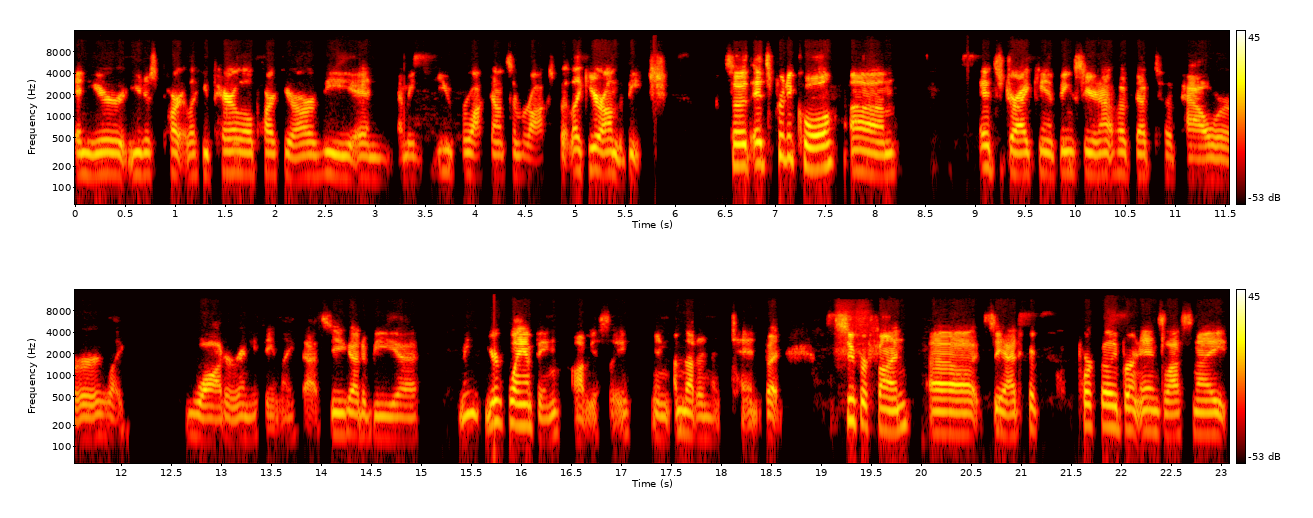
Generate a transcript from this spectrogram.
and you're you just park like you parallel park your RV, and I mean you walk down some rocks, but like you're on the beach. So it's pretty cool. Um, it's dry camping, so you're not hooked up to power, or like water, or anything like that. So you got to be. Uh, I mean, you're glamping, obviously, and I'm not in a tent, but super fun. Uh, so yeah, I had to cook pork belly burnt ends last night.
